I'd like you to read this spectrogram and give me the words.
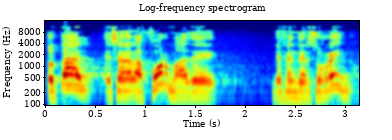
Total, esa era la forma de defender su reino.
